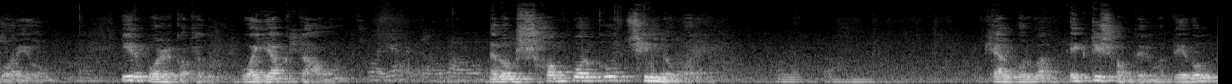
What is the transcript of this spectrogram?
পরেও এর পরের কথাগুলো ওয়াইয়াক তাউন এবং সম্পর্ক ছিন্ন করে। খেয়াল করবা, একটি শব্দের মধ্যে এবং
